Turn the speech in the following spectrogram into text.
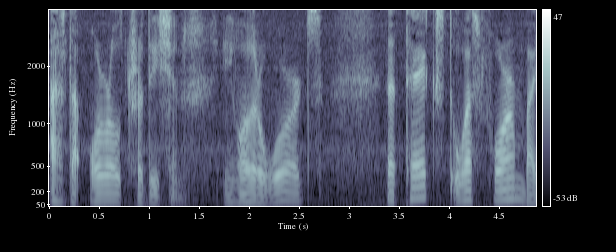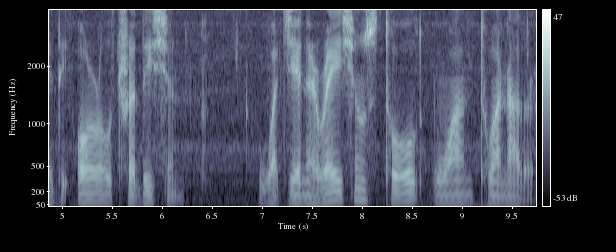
as the oral tradition. In other words, the text was formed by the oral tradition, what generations told one to another,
